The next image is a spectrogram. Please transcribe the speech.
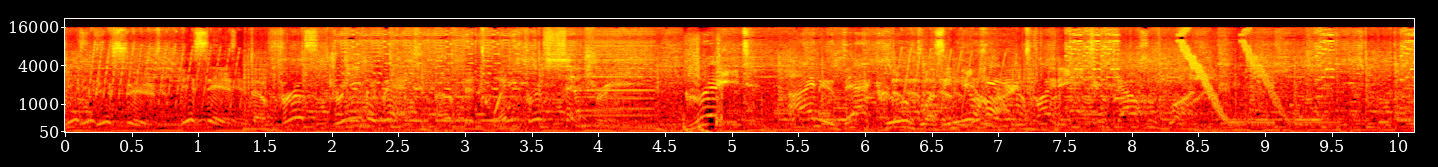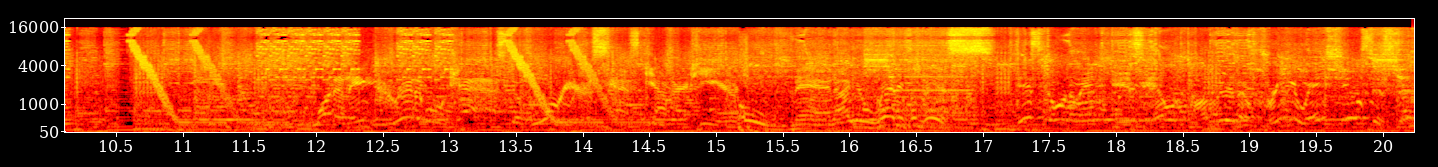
This, is this is the first dream event of the 21st century. Great! I knew that groove was in your heart. Fighting 2001. What an incredible cast of warriors has gathered here. Oh man, are you ready for this? This tournament is held under the free ratio system.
